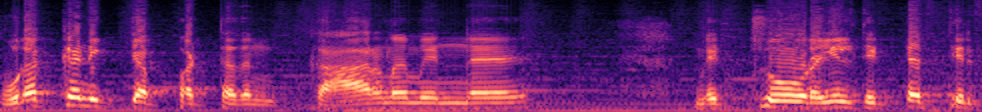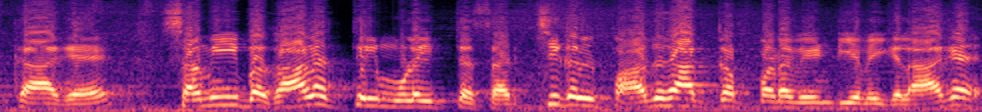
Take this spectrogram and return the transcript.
புறக்கணிக்கப்பட்டதன் காரணம் என்ன? மெட்ரோ ரயில் திட்டத்திற்காக சமீப காலத்தில் முளைத்த சர்ச்சுகள் பாதுகாக்கப்பட வேண்டியவைகளாக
